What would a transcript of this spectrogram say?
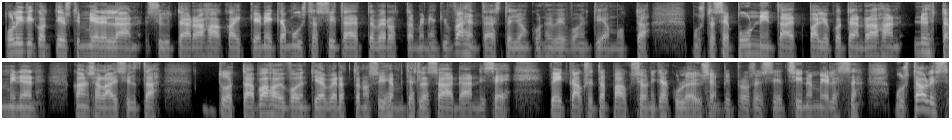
poliitikot tietysti mielellään syytää rahaa kaikkeen eikä muista sitä, että verottaminenkin vähentää sitä jonkun hyvinvointia, mutta musta se punninta, että paljonko tämän rahan nyhtäminen kansalaisilta tuottaa pahoinvointia verrattuna siihen, mitä sillä saadaan, niin se veikkauksen tapauksessa on ikään kuin löysempi prosessi. että siinä mielessä musta olisi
